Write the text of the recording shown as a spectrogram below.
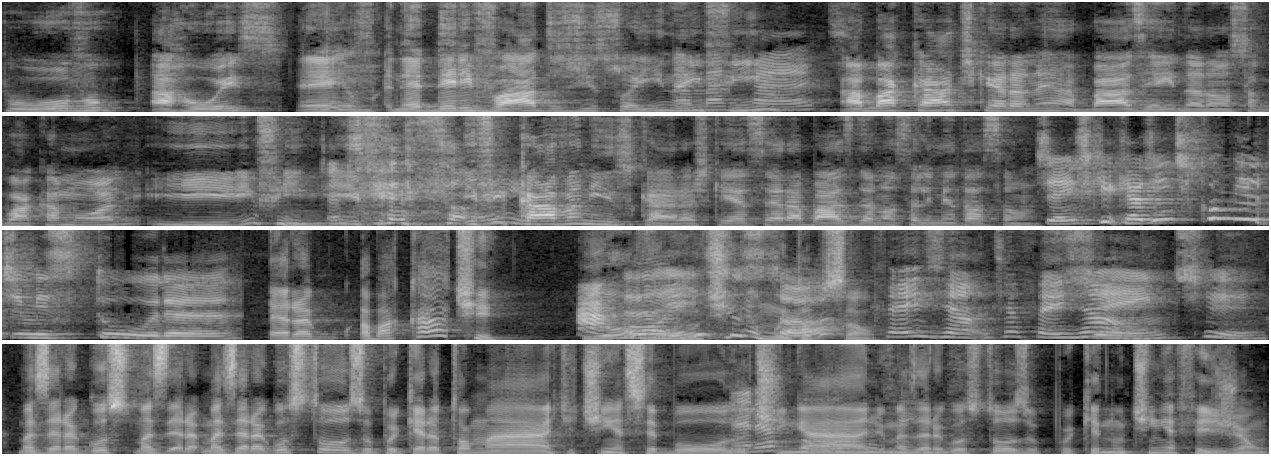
tipo ovo, arroz, é, né, derivados disso aí, né, enfim. Abacate. Abacate, que era, né, a base aí da nossa guacamole, e enfim. E, só e ficava nisso, cara. Acho que essa era a base da nossa alimentação. Gente, o que, que a gente comia de mistura? Era abacate. Ah, e ovo, era não tinha muita só? opção. Feijão, tinha feijão? Gente, Mas era, gos- mas, era, mas era gostoso, porque era tomate, tinha cebola, Era tinha pouco, alho, mas gente. era gostoso, porque não tinha feijão.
